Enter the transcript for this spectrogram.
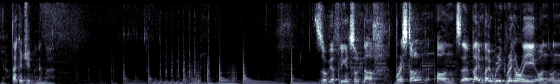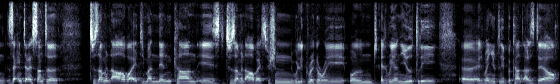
ja. Danke, Jim. Wunderbar. So, wir fliegen zurück nach Bristol und äh, bleiben bei Will Gregory und, und sehr interessante Zusammenarbeit, die man nennen kann, ist die Zusammenarbeit zwischen Will Gregory und Adrian Utley. Äh, Adrian Utley bekannt als der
